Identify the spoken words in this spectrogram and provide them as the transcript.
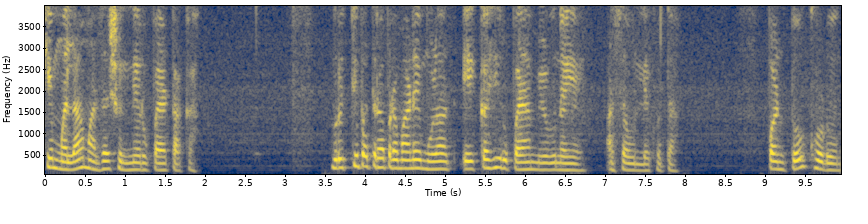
की मला माझा शून्य रुपया टाका. मृत्यूपत्राप्रमाणे मुळात एकही रुपया मिळू नये असा उल्लेख होता. पण तो खोडून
